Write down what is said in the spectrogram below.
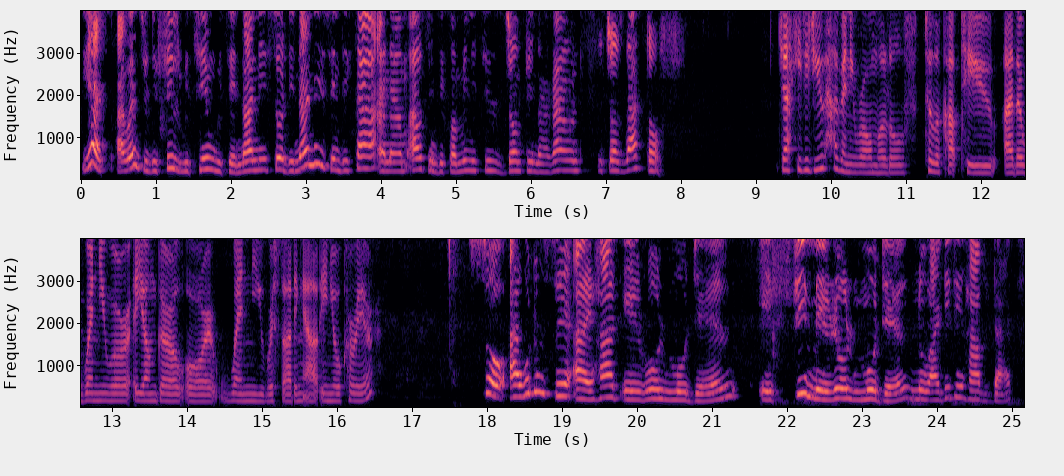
Yes, I went to the field with him with a nanny. So the nanny is in the car and I'm out in the communities jumping around. It was that tough. Jackie, did you have any role models to look up to either when you were a young girl or when you were starting out in your career? So I wouldn't say I had a role model a female role model. No, I didn't have that.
